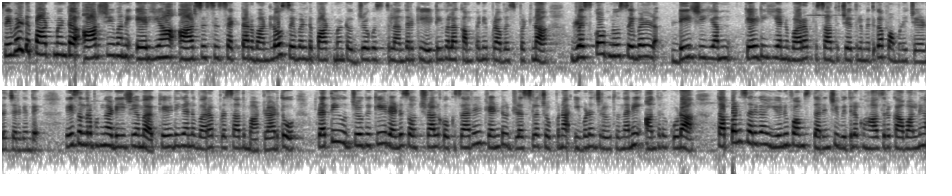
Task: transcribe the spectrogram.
Civil department RG one area RCC sector వన్లో సివిల్ డిపార్ట్మెంట్ ఉద్యోగస్తులందరికీ ఇటీవల కంపెనీ ప్రవేశపెట్టిన డ్రెస్ కోడ్ను సివిల్ డీజీఎం కేడీఎన్ వరప్రసాద్ చేతుల మీదుగా పంపిణీ చేయడం జరిగింది. ఈ సందర్భంగా డీజీఎం కేడీఎన్ వరప్రసాద్ మాట్లాడుతూ ప్రతి ఉద్యోగికి రెండు సంవత్సరాలకు ఒకసారి రెండు డ్రెస్ల చొప్పున ఇవ్వడం జరుగుతుందని అందరూ కూడా తప్పనిసరిగా యూనిఫామ్స్ ధరించి విధులకు హాజరు కావాలని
